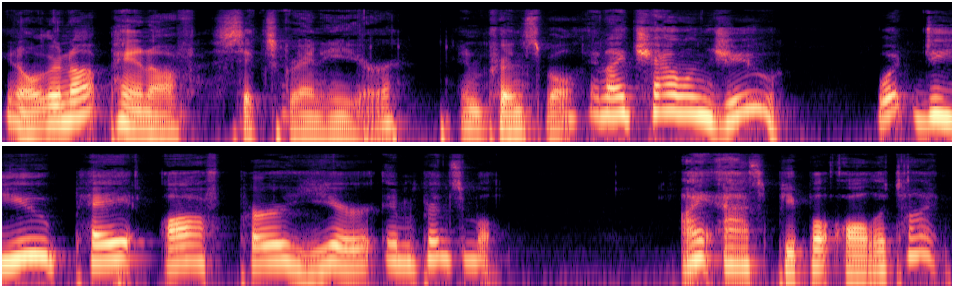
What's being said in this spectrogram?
you know, they're not paying off six grand a year in principal. And I challenge you, what do you pay off per year in principal? I ask people all the time.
